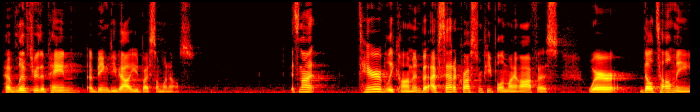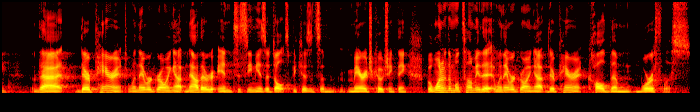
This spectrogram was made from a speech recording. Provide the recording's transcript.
have lived through the pain of being devalued by someone else. It's not terribly common, but I've sat across from people in my office where they'll tell me that their parent, when they were growing up, now they're in to see me as adults because it's a marriage coaching thing, but one of them will tell me that when they were growing up, their parent called them worthless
